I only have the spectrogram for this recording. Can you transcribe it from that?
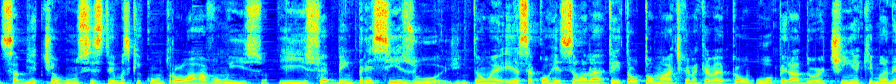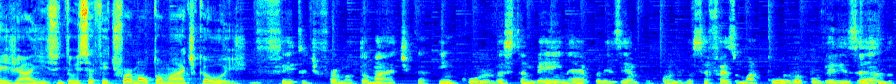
sabia que tinha alguns sistemas que controlavam isso. E isso é bem preciso hoje. Então, é, essa correção era é feita automática. Naquela época, o, o, operador tinha que manejar isso. Então, isso é feito de forma automática hoje. Feito de forma automática. Em curvas também, né? Por exemplo, quando você faz uma curva pulverizando,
